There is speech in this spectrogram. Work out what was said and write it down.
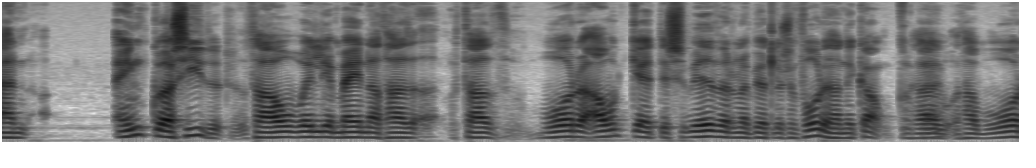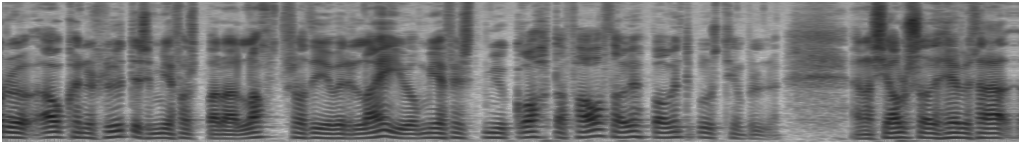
En engu að síður, þá vil ég meina að það, það voru ágætis viðverunarbjöllu sem fórið þannig gang. Okay. það, það voru ákveðnir hluti sem ég fannst bara látt frá því að vera í lægi og mér finnst mjög gott að fá það upp á undirbúinustífumbilinu en að sjálfsagði hefur það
